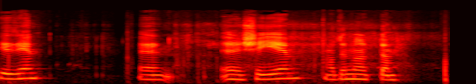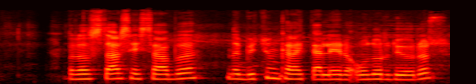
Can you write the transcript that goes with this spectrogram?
herkesin e, e, şeyi adını unuttum. Brawl Stars hesabı da bütün karakterleri olur diyoruz.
